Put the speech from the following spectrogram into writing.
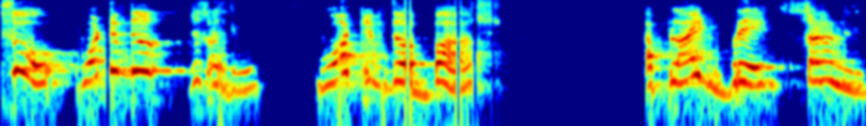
so what if the just assume what if the bus applied brake suddenly?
